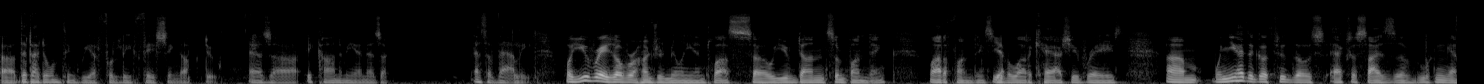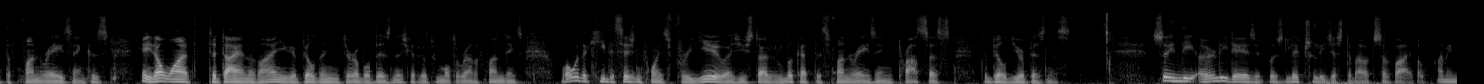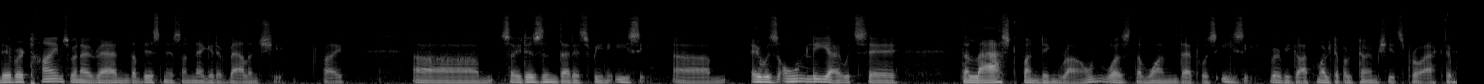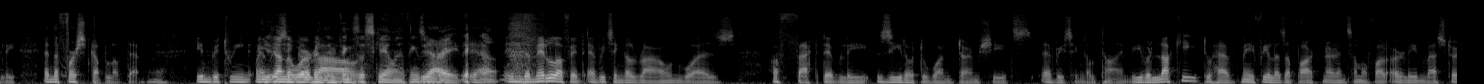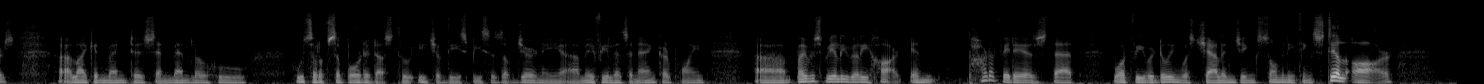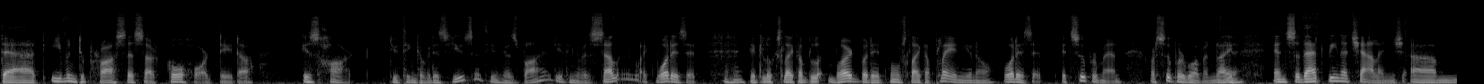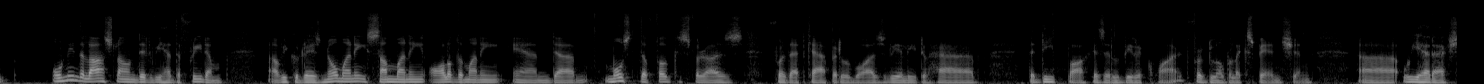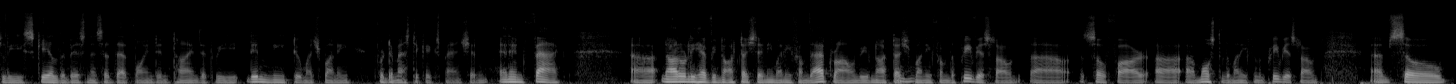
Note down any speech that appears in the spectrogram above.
uh, that I don't think we are fully facing up to as a economy and as a as a valley. Well, you've raised over 100 million plus, so you've done some funding, a lot of funding, so you have a lot of cash you've raised. Um, when you had to go through those exercises of looking at the fundraising, because you don't want it to die on the vine, you're building durable business, you have to go through multiple round of fundings. What were the key decision points for you as you started to look at this fundraising process to build your business? So in the early days, it was literally just about survival. I mean, there were times when I ran the business on negative balance sheet, right? Um, so it isn't that it's been easy. Um, it was only, I would say, the last funding round was the one that was easy, where we got multiple term sheets proactively, and the first couple of them. Yeah. In between, When you've done the work and things are scaling, things yeah, are great. you Yeah. know? In the middle of it, every single round was effectively zero to one term sheets every single time. We were lucky to have Mayfield as a partner and some of our early investors, uh, like Inventus and Menlo, who who sort of supported us through each of these pieces of journey. Uh, Mayfield as an anchor point, uh, but it was really really hard. And part of it is that what we were doing was challenging so many things, still are, that even to process our cohort data is hard. Do you think of it as user? Do you think of it as buyer? Do you think of it as seller? Like, what is it? Mhm. It looks like a bl- bird, but it moves like a plane. You know, what is it? It's Superman or Superwoman, right? Yeah. And so that's been a challenge. Um, only in the last round did we have the freedom. Uh, we could raise no money, some money, all of the money, and um, most of the focus for us for that capital was really to have the deep pockets that'll be required for global expansion. Uh, we had actually scaled the business at that point in time that we didn't need too much money for domestic expansion. And in fact, uh, not only have we not touched any money from that round, we've not touched Mhm. money from the previous round uh, so far, uh, uh, most of the money from the previous round. Um, so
